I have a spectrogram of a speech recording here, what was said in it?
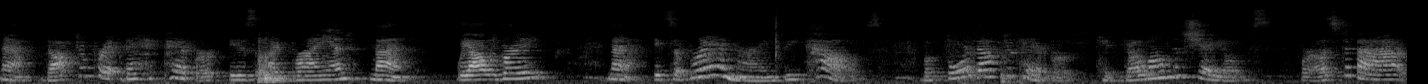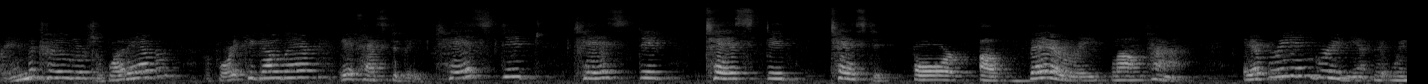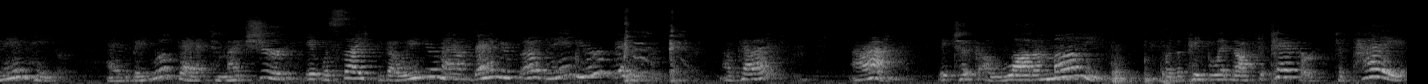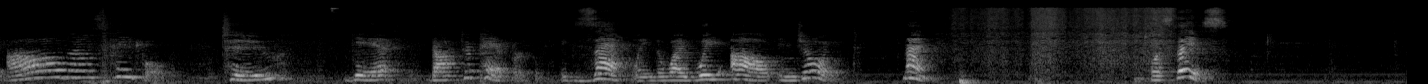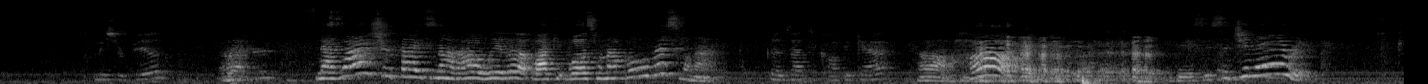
Now, Dr. Pepper is a brand name. We all agree? Now, it's a brand name because before Dr. Pepper could go on the shelves for us to buy or in the coolers or whatever, before it could go there, it has to be tested, tested, tested, tested for a very long time. Every ingredient that went in here had to be looked at to make sure it was safe to go in your mouth, down your throat, and in your food. Okay? All right. It took a lot of money for the people at Dr. Pepper to pay all those people to get Dr. Pepper exactly the way we all enjoy it. Now, what's this? Mr. Pibb? All right. Now, why is your face not all lit up like it was when I pulled this one out? Because that's a copycat. Uh-huh. Aha! this is a generic.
